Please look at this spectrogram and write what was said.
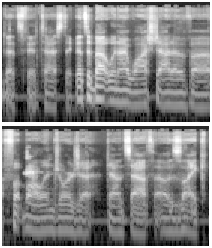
That's fantastic. That's about when I washed out of uh, football in Georgia down south. I was like,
